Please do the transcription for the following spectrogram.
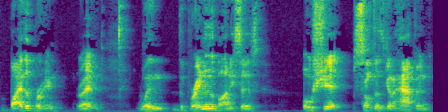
by the brain, right? when the brain and the body says, oh shit, something's gonna happen,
